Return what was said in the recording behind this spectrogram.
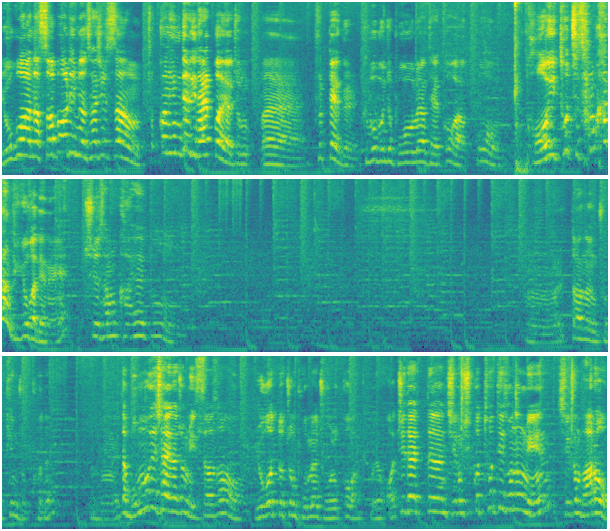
요거 하나 써버리면 사실상 조금 힘들긴 할 거예요. 좀 예, 풀백을 그 부분 좀 보면 될 것 같고 거의 토치 3카랑 비교가 되네. 토치 3카 해도 일단은 좋긴 좋거든. 음, 일단 몸무게 차이가 좀 있어서 요것도 좀 보면 좋을 것 같고요. 어찌됐든 지금 19 토티 손흥민 지금 바로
